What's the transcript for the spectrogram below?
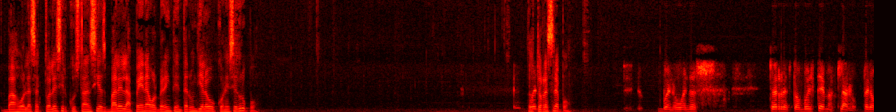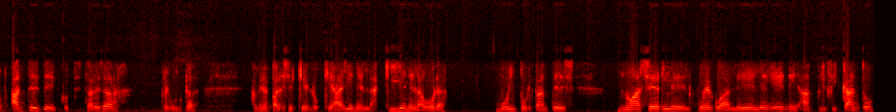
bajo las actuales circunstancias vale la pena volver a intentar un diálogo con ese grupo. Doctor. Restrepo. Bueno, buenas. Entonces retomo el tema, claro. Pero antes de contestar esa pregunta, a mí me parece que lo que hay en el aquí y en el ahora, muy importante es no hacerle el juego al ELN amplificando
